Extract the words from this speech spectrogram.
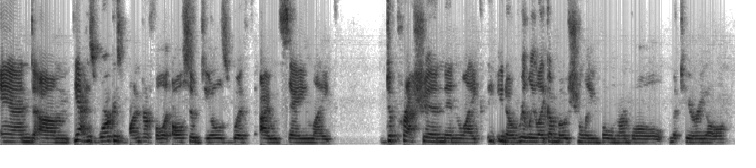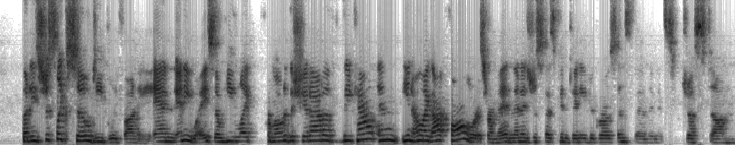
And um, yeah his work is wonderful. It also deals with i would say like depression and like you know really like emotionally vulnerable material. But he's just like so deeply funny. And anyway so he like promoted the shit out of the account and you know i got followers from it. And then it just has continued to grow since then. And it's just um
